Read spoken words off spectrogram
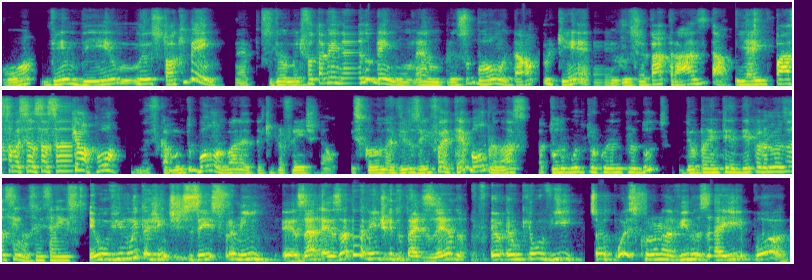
vou vender o meu estoque bem, né? Possivelmente vou estar tá vendendo bem, né? Num preço bom e tal, porque a indústria tá atrás e tal. E aí passa uma sensação que, ó, pô, vai ficar muito bom agora daqui para frente, então. Esse coronavírus aí foi até bom para nós. Tá todo mundo procurando produto. Deu para entender pelo menos assim, não sei isso. Eu ouvi muita gente dizer isso para mim. Exa exatamente o que tu está dizendo é, é, o que eu ouvi. Só, pô, esse coronavírus aí, pô,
